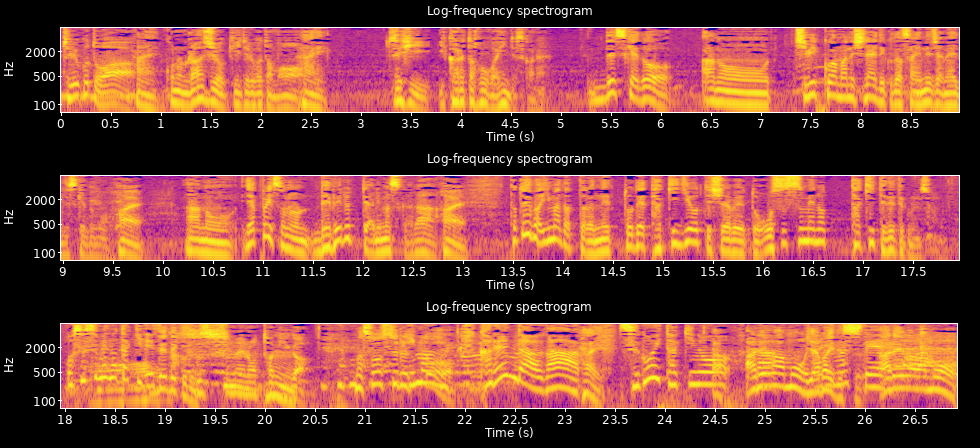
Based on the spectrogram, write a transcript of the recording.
ということは、はい。このラジオを聞いてる方も、はい。ぜひ行かれた方がいいんですかね？ですけどあのちびっこは真似しないでくださいねじゃないですけども。はい。あのやっぱりそのレベルってありますから、はい例えば今だったらネットで滝行って調べるとおすすめの滝って出てくるんですよ。おすすめの滝ですか？出てくるんおです。すすめの滝が。まあそうすると、今カレンダーがはいすごい滝のああれはもうやばいです。があれはもう、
